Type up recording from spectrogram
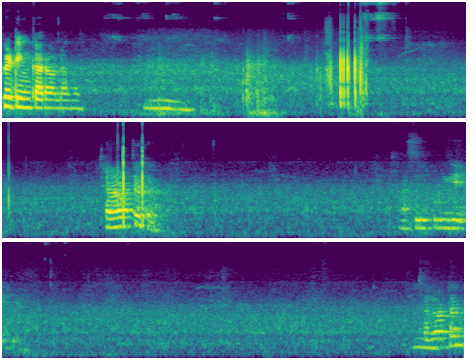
फिटिंग करावं लागेल. छान वाटतं का? असं इकडून घे. छान तर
